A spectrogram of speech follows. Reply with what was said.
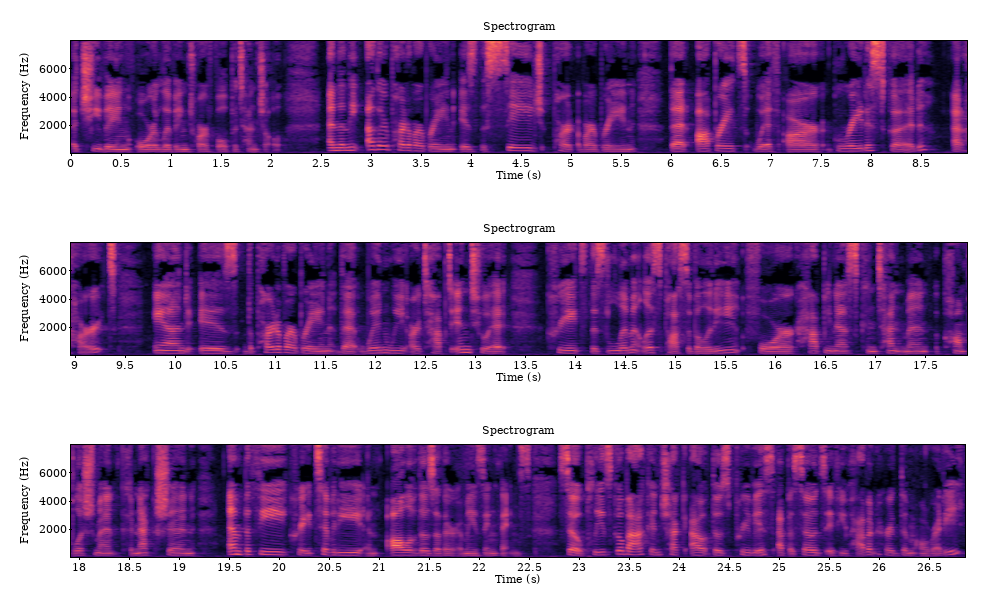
achieving or living to our full potential. And then the other part of our brain is the sage part of our brain that operates with our greatest good at heart and is the part of our brain that when we are tapped into it, creates this limitless possibility for happiness, contentment, accomplishment, connection, empathy, creativity, and all of those other amazing things. So please go back and check out those previous episodes if you haven't heard them already,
